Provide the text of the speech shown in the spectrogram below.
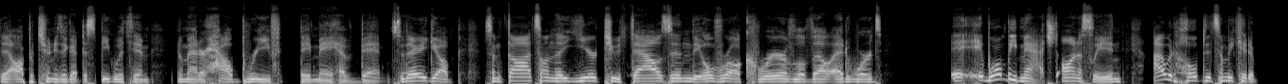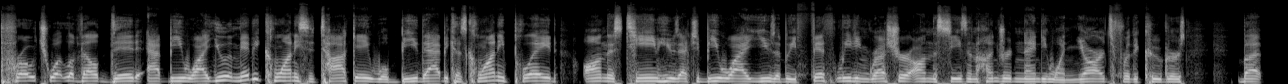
the opportunities I got to speak with him, no matter how brief they may have been. So there you go. Some thoughts on the year 2000, the overall career of LaVell Edwards it, won't be matched, honestly. And I would hope that somebody could approach what LaVell did at BYU, and maybe Kalani Sitake will be that because Kalani played on this team. He was actually BYU's, I believe, fifth leading rusher on the season, 191 yards for the Cougars. But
